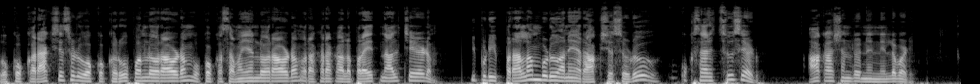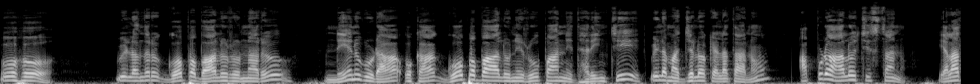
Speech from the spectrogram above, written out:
ఒక్కొక్క రాక్షసుడు ఒక్కొక్క రూపంలో రావడం ఒక్కొక్క సమయంలో రావడం రకరకాల ప్రయత్నాలు చేయడం. ఇప్పుడు ఈ ప్రలంబుడు అనే రాక్షసుడు ఒకసారి చూశాడు. ఆకాశంలో నేను నిలబడి ఓహో వీళ్ళందరూ గోపబాలురున్నారు నేను కూడా ఒక గోపబాలుని రూపాన్ని ధరించి వీళ్ళ మధ్యలోకి వెళతాను అప్పుడు ఆలోచిస్తాను ఎలా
